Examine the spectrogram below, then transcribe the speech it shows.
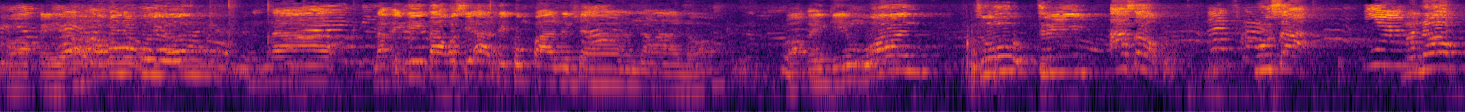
Okay, okay, okay na po yun. Na, nakikita ko si ate kung paano siya na ano. Okay, game. One, two, three, aso! Pusa! Manok!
